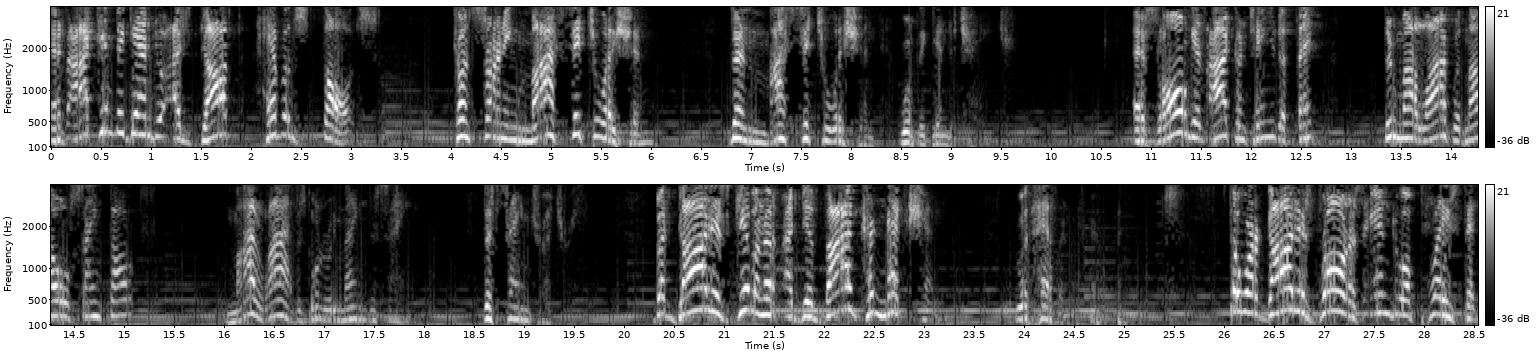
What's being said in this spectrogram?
And if I can begin to adopt heaven's thoughts concerning my situation, then my situation will begin to change. As long as I continue to think through my life with my old same thoughts, my life is going to remain the same. The same drudgery. But God has given us a divine connection with heaven. so where God has brought us into a place that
